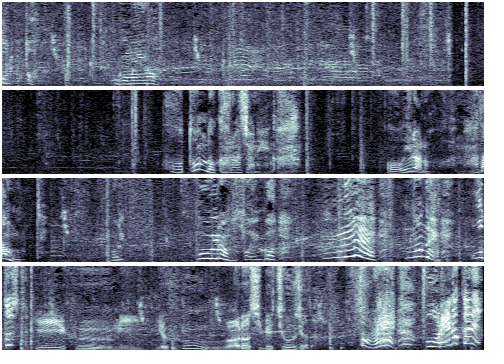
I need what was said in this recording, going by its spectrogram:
おっとごめんよ。ほとんど空じゃねえかおいらの方がまだ持って。あれ？おいらの財布が。ねえ！なんで？落として。いい風味よふうわらしべ長者だ。それ俺の金。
